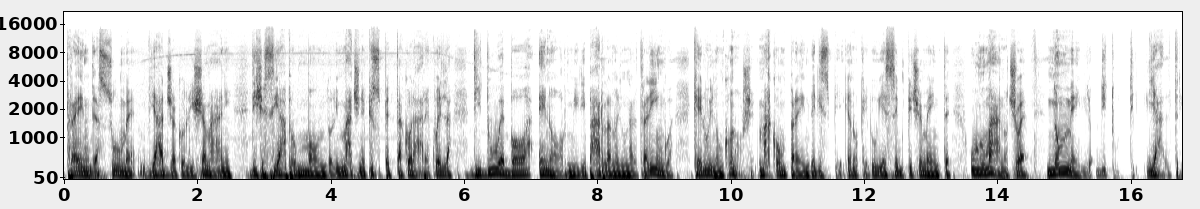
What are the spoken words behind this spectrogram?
prende, assume, viaggia con gli sciamani, dice si apre un mondo, l'immagine più spettacolare quella di due boa enormi, gli parlano in un'altra lingua che lui non conosce, ma comprende, gli spiegano che lui è semplicemente un umano, cioè non meglio di tutti tutti gli altri,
